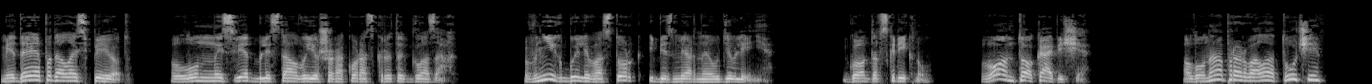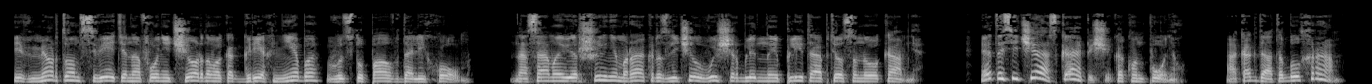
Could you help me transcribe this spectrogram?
Медея подалась вперед. Лунный свет блистал в ее широко раскрытых глазах. В них были восторг и безмерное удивление. Гонта вскрикнул. «Вон то капище!» Луна прорвала тучи, и в мертвом свете на фоне черного, как грех неба, выступал вдали холм. На самой вершине мрак различил выщербленные плиты обтесанного камня. Это сейчас капище, как он понял. А когда-то был храм.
